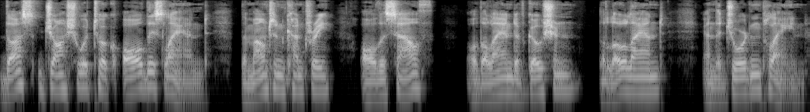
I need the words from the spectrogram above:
Thus Joshua took all this land, the mountain country, all the south, all the land of Goshen, the lowland, and the Jordan plain,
